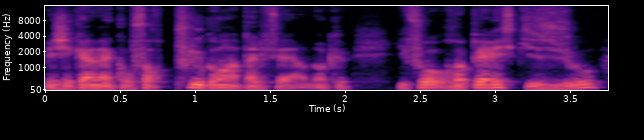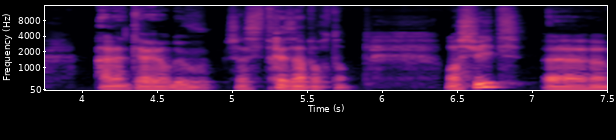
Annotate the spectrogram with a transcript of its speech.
mais j'ai quand même un confort plus grand à pas le faire. Donc, il faut repérer ce qui se joue à l'intérieur de vous. Ça, c'est très important. Ensuite, euh,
